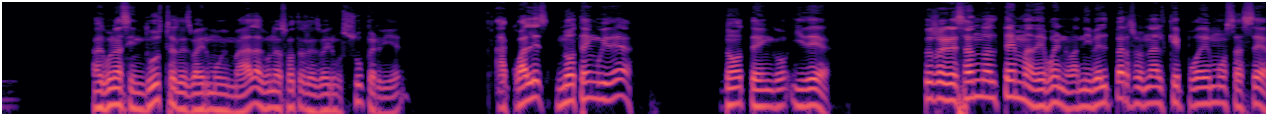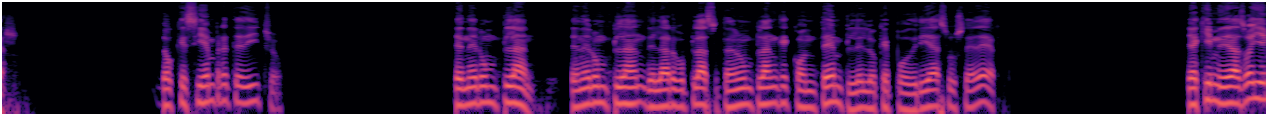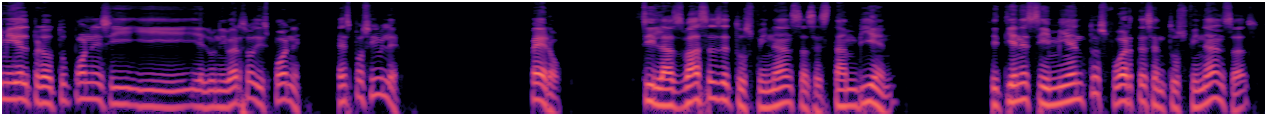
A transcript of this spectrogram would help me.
Algunas industrias les va a ir muy mal, algunas otras les va a ir súper bien. ¿A cuáles? No tengo idea. No tengo idea. Entonces, regresando al tema de, bueno, a nivel personal, ¿qué podemos hacer? Lo que siempre te he dicho, tener un plan, tener un plan de largo plazo, tener un plan que contemple lo que podría suceder. Y aquí me dirás, oye Miguel, pero tú pones y, el universo dispone. Es posible. Pero si las bases de tus finanzas están bien, si tienes cimientos fuertes en tus finanzas,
